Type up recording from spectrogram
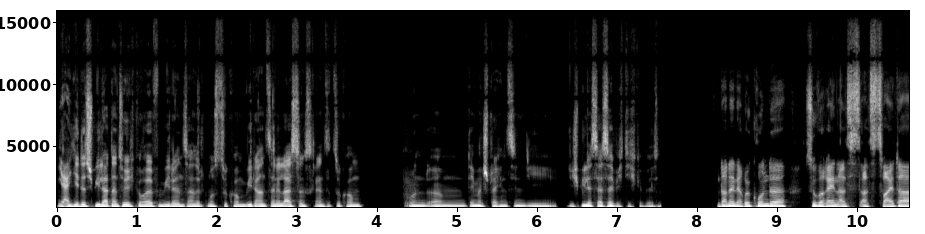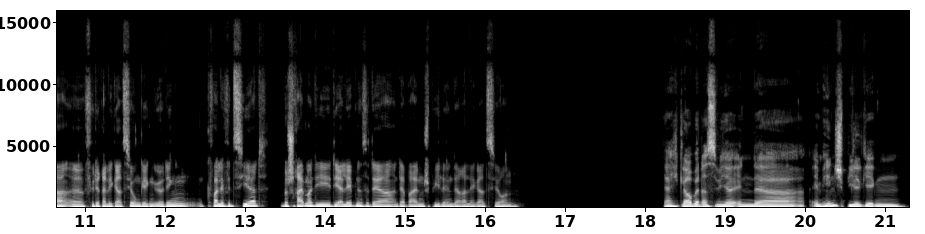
Ja, jedes Spiel hat natürlich geholfen, wieder in seinen Rhythmus zu kommen, wieder an seine Leistungsgrenze zu kommen. Und ähm, dementsprechend sind die, die Spiele sehr, sehr wichtig gewesen. Und dann in der Rückrunde souverän als, als Zweiter äh, für die Relegation gegen Uerdingen qualifiziert. Beschreib mal die, die Erlebnisse der, der beiden Spiele in der Relegation. Ja, ich glaube, dass wir in der, im Hinspiel gegen,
